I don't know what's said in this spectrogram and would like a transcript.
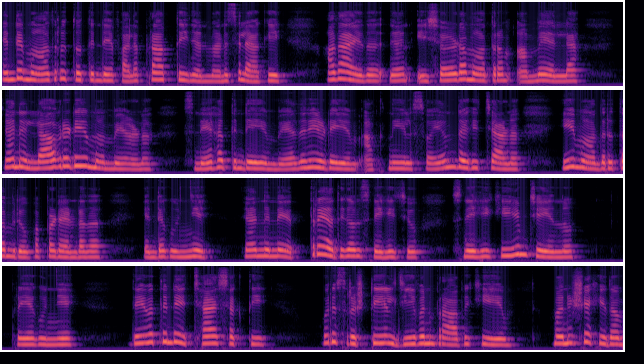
എന്റെ മാതൃത്വത്തിന്റെ ഫലപ്രാപ്തി ഞാൻ മനസ്സിലാക്കി. അതായത് ഞാൻ ഈശോയുടെ മാത്രം അമ്മയല്ല ഞാൻ എല്ലാവരുടെയും അമ്മയാണ്. സ്നേഹത്തിന്റെയും വേദനയുടെയും അഗ്നിയിൽ സ്വയം ദഹിച്ചാണ് ഈ മാതൃത്വം രൂപപ്പെടേണ്ടത്. എന്റെ കുഞ്ഞ് ഞാൻ നിന്നെ എത്രയധികം സ്നേഹിച്ചു സ്നേഹിക്കുകയും ചെയ്യുന്നു. പ്രിയ കുഞ്ഞെ ദൈവത്തിന്റെ ഇച്ഛാശക്തി ഒരു സൃഷ്ടിയിൽ ജീവൻ പ്രാപിക്കുകയും മനുഷ്യഹിതം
